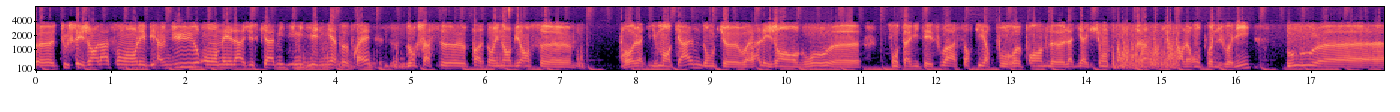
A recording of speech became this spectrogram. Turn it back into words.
Euh, tous ces gens-là sont les bienvenus. On est là jusqu'à midi, midi et demi à peu près. Donc ça se passe dans une ambiance euh, relativement calme. Donc euh, voilà, les gens en gros euh, sont invités soit à sortir pour reprendre la direction de sens à sortir par le rond-point de Joigny, où, euh,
